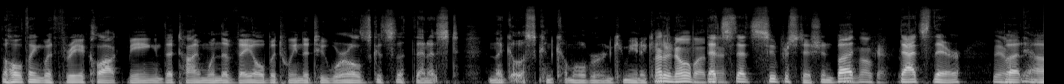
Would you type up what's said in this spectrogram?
the whole thing with three o'clock being the time when the veil between the two worlds gets the thinnest, and the ghosts can come over and communicate. I don't know about that. that's that's superstition, but Mm, okay. that's there. Yeah. But Yeah, um,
